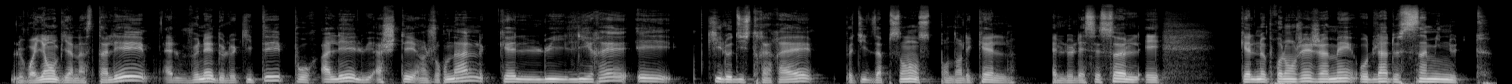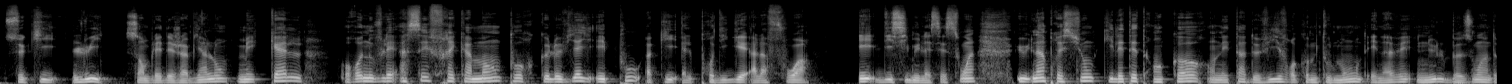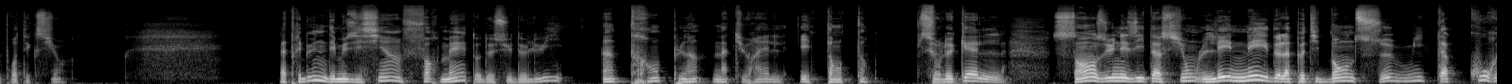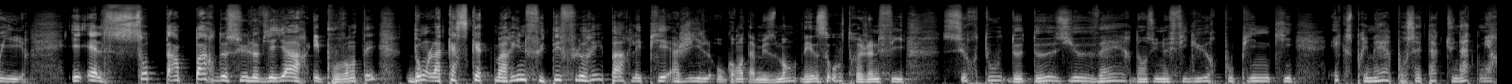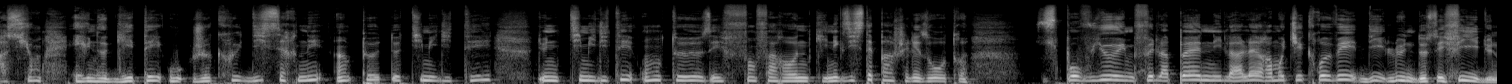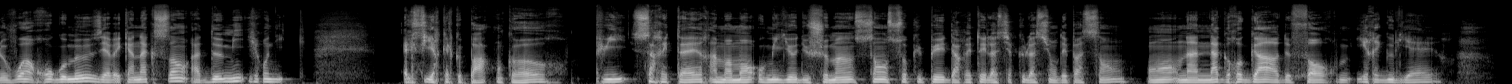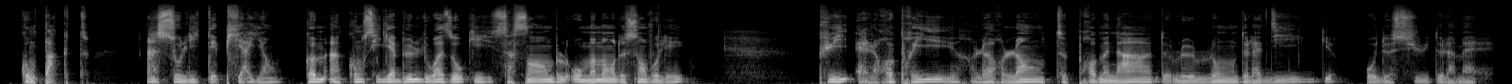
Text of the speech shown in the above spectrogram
Le voyant bien installé, elle venait de le quitter pour aller lui acheter un journal qu'elle lui lirait et qui le distrairait, petites absences pendant lesquelles elle le laissait seul et qu'elle ne prolongeait jamais au-delà de cinq minutes, ce qui, lui, semblait déjà bien long, mais qu'elle renouvelait assez fréquemment pour que le vieil époux, à qui elle prodiguait à la fois et dissimulait ses soins, eut l'impression qu'il était encore en état de vivre comme tout le monde et n'avait nul besoin de protection. La tribune des musiciens formait au-dessus de lui un tremplin naturel et tentant, sur lequel Sans une hésitation, l'aînée de la petite bande se mit à courir, et elle sauta par-dessus le vieillard épouvanté, dont la casquette marine fut effleurée par les pieds agiles, au grand amusement des autres jeunes filles, surtout de deux yeux verts dans une figure poupine qui exprimèrent pour cet acte une admiration et une gaieté où je crus discerner un peu de timidité, d'une timidité honteuse et fanfaronne qui n'existait pas chez les autres. Ce pauvre vieux, il me fait de la peine, il a l'air à moitié crevé, dit l'une de ses filles d'une voix rogomeuse et avec un accent à demi ironique. Elles firent quelques pas encore, puis s'arrêtèrent un moment au milieu du chemin sans s'occuper d'arrêter la circulation des passants, en un agregat de formes irrégulières, compactes, insolites et piaillant, comme un conciliabule d'oiseaux qui s'assemblent au moment de s'envoler, puis elles reprirent leur lente promenade le long de la digue au-dessus de la mer.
